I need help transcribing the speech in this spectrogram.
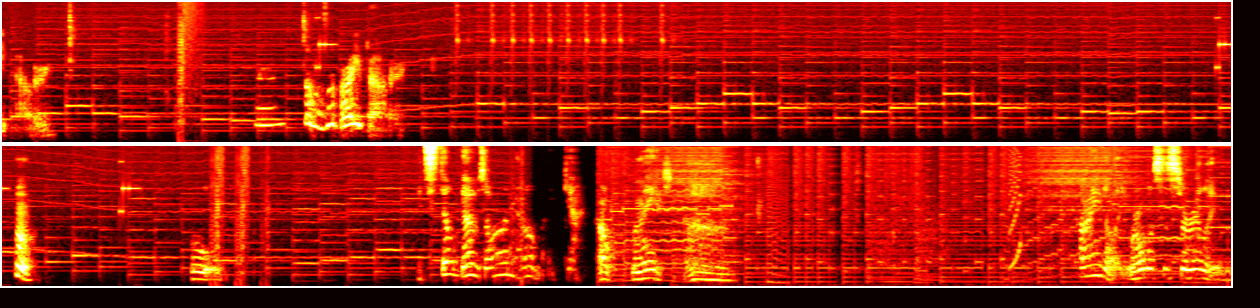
Bright powder. That was a bright powder. Hmm. Ooh. It still goes on? Oh my god. Oh, it. Finally, we're almost a Cerulean.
